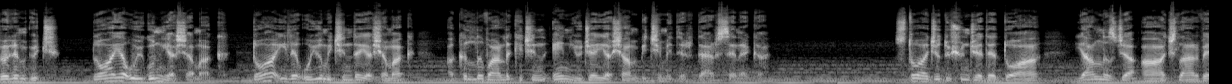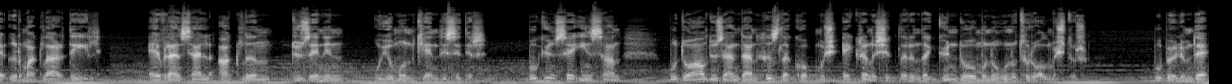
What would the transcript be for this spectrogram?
Bölüm 3. Doğaya uygun yaşamak. Doğa ile uyum içinde yaşamak, akıllı varlık için en yüce yaşam biçimidir der Seneca. Stoacı düşüncede doğa, yalnızca ağaçlar ve ırmaklar değil, evrensel aklın, düzenin, uyumun kendisidir. Bugünse insan, bu doğal düzenden hızla kopmuş ekran ışıklarında gün doğumunu unutur olmuştur. Bu bölümde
